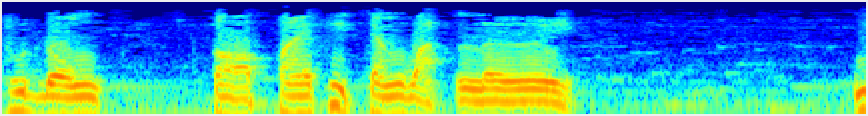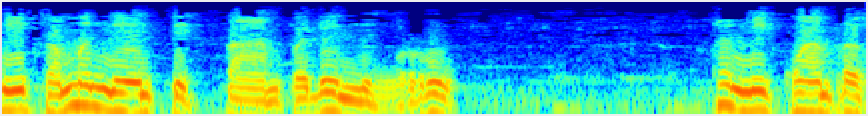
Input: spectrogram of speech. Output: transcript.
ทุดงต่อไปที่จังหวัดเลย มีสมณเณรติดตามไปด้วยหนึ่งรูป ท่านมีความประ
